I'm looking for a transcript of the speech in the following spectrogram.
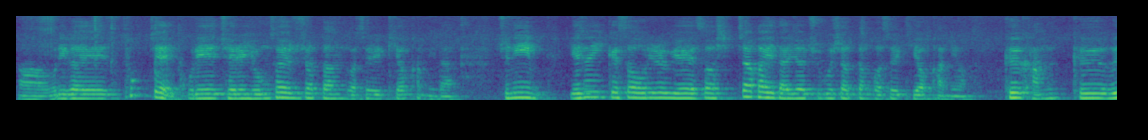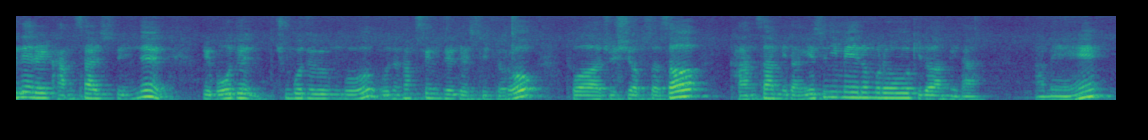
어, 우리의 속죄, 우리의 죄를 용서해 주셨던 것을 기억합니다. 주님, 예수님께서 우리를 위해서 십자가에 달려 죽으셨던 것을 기억하며 그, 감, 그 은혜를 감사할 수 있는 우리 모든 중고등부 모든 학생들 될 수 있도록 도와주시옵소서 감사합니다. 예수님의 이름으로 기도합니다. 아멘.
